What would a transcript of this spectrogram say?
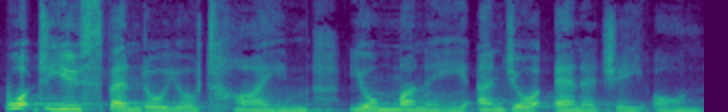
What do you spend all your time, your money, and your energy on?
